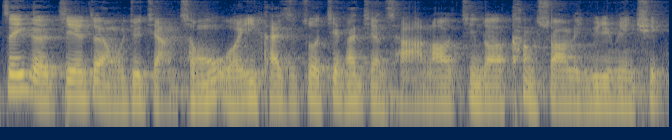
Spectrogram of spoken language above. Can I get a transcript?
这个阶段，我就讲从我一开始做健康检查，然后进到抗衰老领域里面去。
